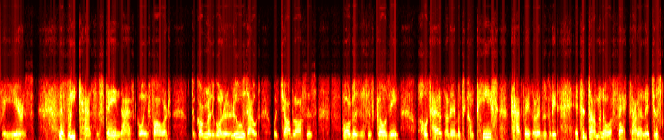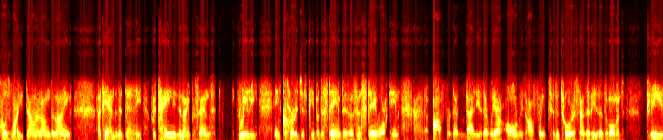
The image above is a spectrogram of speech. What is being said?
three years. And if we can't sustain that going forward, the government are going to lose out with job losses, small businesses closing, hotels are able to compete, cafes are able to compete. It's a domino effect, Alan. It just goes right down along the line. At the end of the day, retaining the 9% really encourages people to stay in business and stay working and offer that value that we are always offering to the tourists as it is at the moment. Please,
